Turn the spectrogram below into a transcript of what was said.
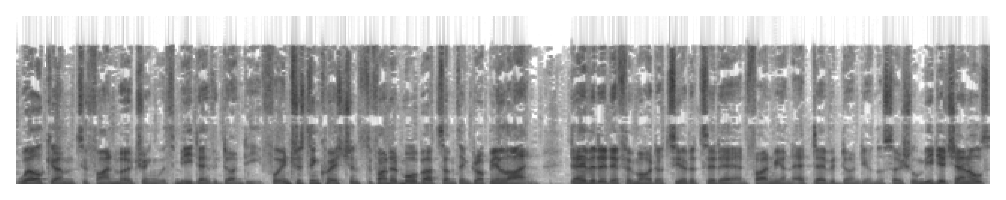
Welcome to Fine Motoring with me, David Donde. For interesting questions, to find out more about something, drop me a line. David at fmr.co.za and find me on at David Donde on the social media channels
